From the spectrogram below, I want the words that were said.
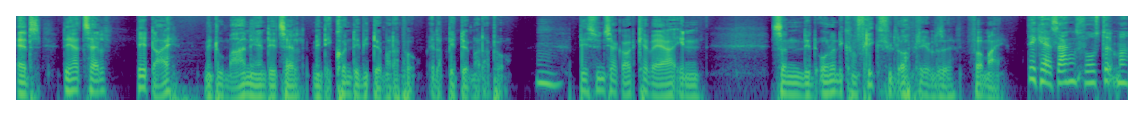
at det her tal, det er dig, men du er meget mere end det tal. Men det er kun det, vi dømmer dig på, eller bedømmer dig på. Mm. Det synes jeg godt kan være en sådan lidt underlig konfliktfyldt oplevelse for mig. Det kan jeg sagtens forestille mig.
